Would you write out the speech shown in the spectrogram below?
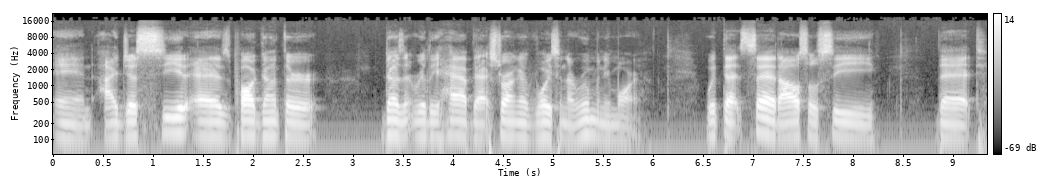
And I just see it as Paul Guenther doesn't really have that strong a voice in the room anymore. With that said, I also see that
